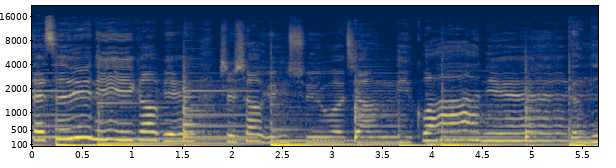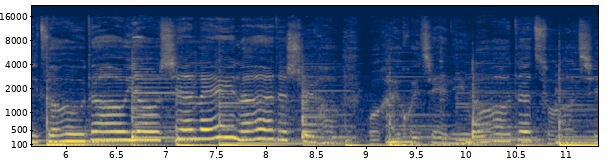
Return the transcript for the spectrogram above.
再次与你告别，至少允许我将你挂念。等你走到有些累了的时候，我还会借你我的左肩。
